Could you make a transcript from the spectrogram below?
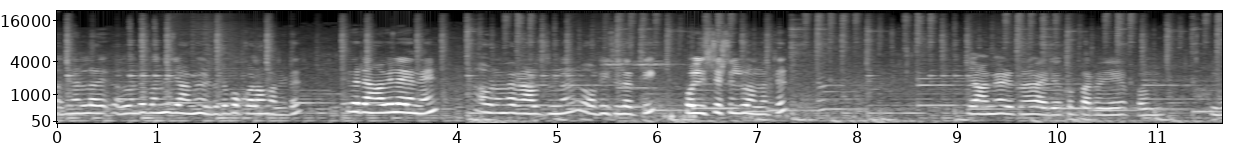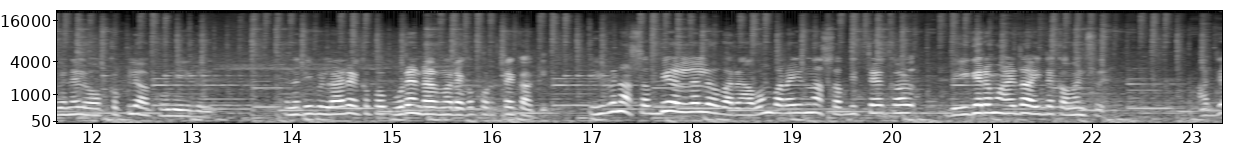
അതിനുള്ള അതുകൊണ്ട് വന്ന് ജാമ്യം എടുത്തിട്ട് പൊക്കോളാൻ പറഞ്ഞിട്ട് ഇവർ രാവിലെ തന്നെ അവിടെ നിന്ന് എറണാകുളത്ത് നിന്ന് ഓഫീസിലെത്തി പോലീസ് സ്റ്റേഷനിൽ വന്നിട്ട് ജാമ്യം എടുക്കുന്ന കാര്യമൊക്കെ പറഞ്ഞ് അപ്പം ഇവനെ ലോക്കപ്പിലാക്കുകയാണ് ചെയ്തത്. എന്നിട്ട് ഈ പിള്ളേരെയൊക്കെ കൂടെ ഉണ്ടായിരുന്നവരെയൊക്കെ പുറത്തേക്കാക്കി. ഇവൻ അസഭ്യമല്ലല്ലോ പറയാം. അവൻ പറയുന്ന അസഭ്യത്തേക്കാൾ ഭീകരമായത് അതിന്റെ കമൻസ് അത്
